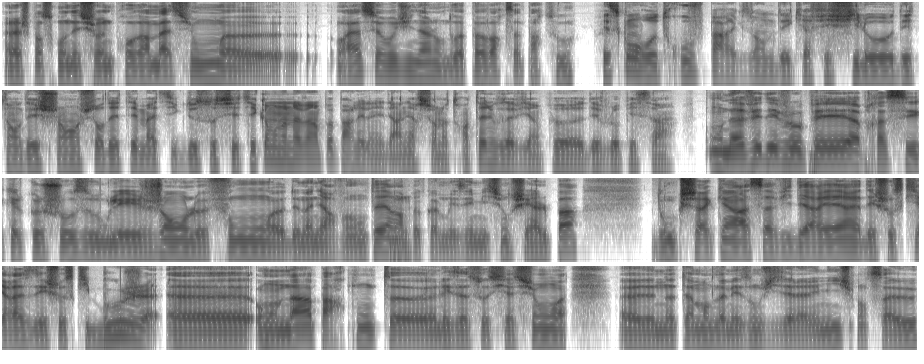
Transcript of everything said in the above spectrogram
Là, je pense qu'on est sur une programmation euh, ouais, assez originale. On ne doit pas voir ça partout. Est-ce qu'on retrouve par exemple des cafés philo, des temps d'échange sur des thématiques de société? Comme on en avait un peu parlé l'année dernière sur notre antenne, vous aviez un peu développé ça On avait développé, après c'est quelque chose où les gens le font de manière volontaire, mmh. un peu comme les émissions chez Alpa. Donc chacun a sa vie derrière, il y a des choses qui restent, des choses qui bougent. Euh, on a par contre euh, les associations, euh, notamment de la maison Gisèle Halimi, je pense à eux,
